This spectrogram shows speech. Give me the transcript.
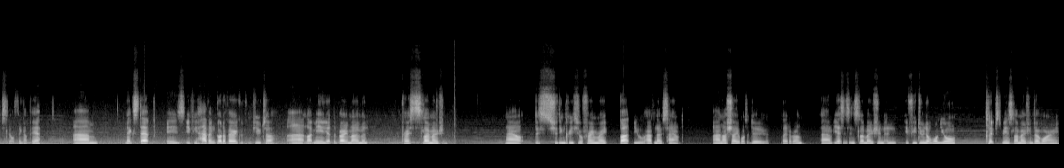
this little thing up here. Um, next step is if you haven't got a very good computer, uh, like me at the very moment, press slow motion. Now, this should increase your frame rate, but you will have no sound. And I'll show you what to do later on. Um, yes, it's in slow motion, and if you do not want your clips to be in slow motion, don't worry,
